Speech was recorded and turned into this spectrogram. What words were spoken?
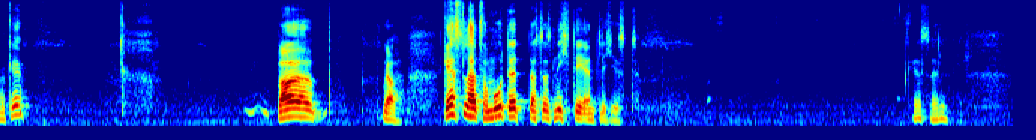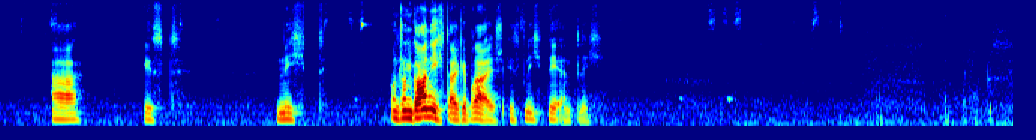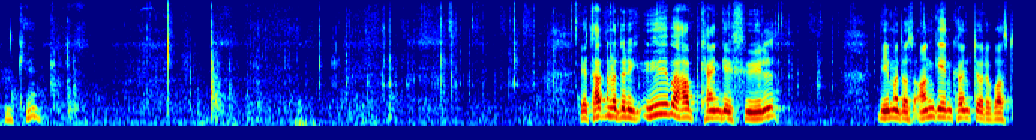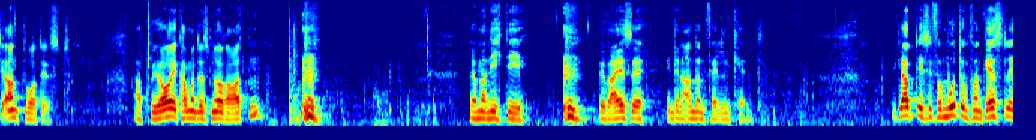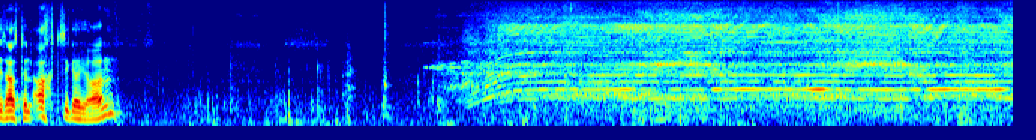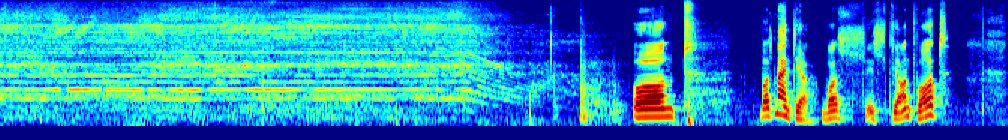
Okay? da, ja, Gestel hat vermutet, dass das nicht d-endlich ist. Gestel A ist nicht und schon gar nicht algebraisch, ist nicht d-endlich. Okay. Jetzt hat man natürlich überhaupt kein Gefühl, wie man das angehen könnte oder was die Antwort ist. A priori kann man das nur raten, wenn man nicht die Beweise in den anderen Fällen kennt. Ich glaube, diese Vermutung von Gessler ist aus den 80er Jahren. Und was meint ihr? Was ist die Antwort?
